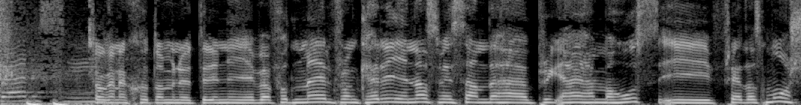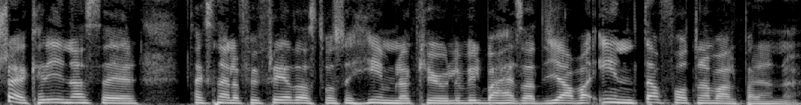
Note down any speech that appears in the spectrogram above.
fantasy. Klockan är 17 minuter i nio. Vi har fått mejl från Karina som vi sände här, här hemma hos i fredags morse. Karina säger tack snälla för fredags, det var så himla kul. Jag vill bara hälsa att Java inte har fått några valpar ännu.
